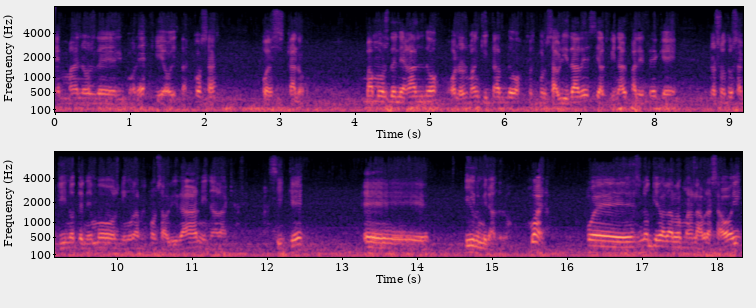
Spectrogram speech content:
en manos del colegio y estas cosas, pues claro, vamos delegando o nos van quitando responsabilidades y al final parece que nosotros aquí no tenemos ninguna responsabilidad ni nada que hacer. Así que eh, ir mirándolo. Bueno, pues no quiero daros más la brasa hoy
